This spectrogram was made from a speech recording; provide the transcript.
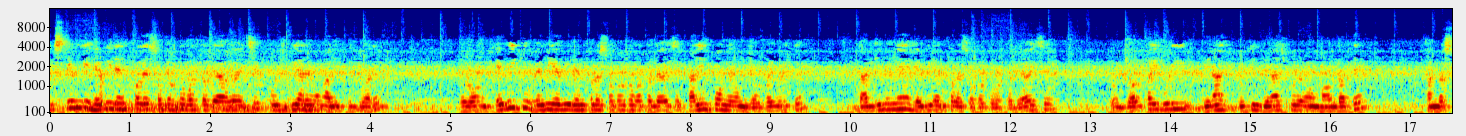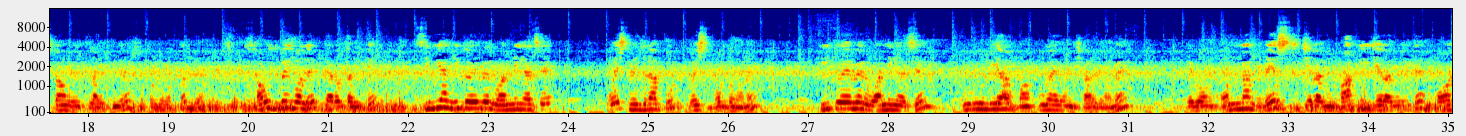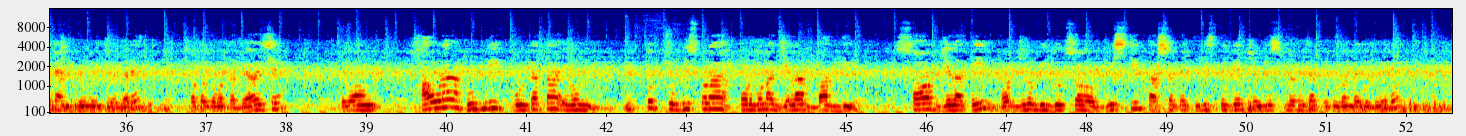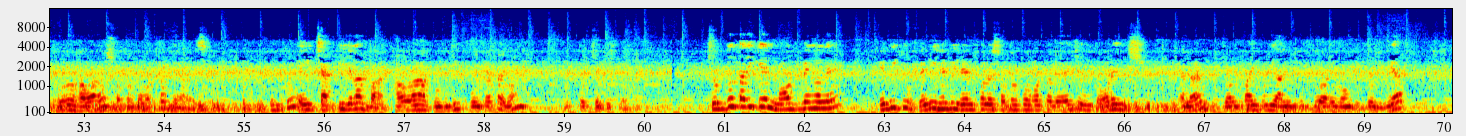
এক্সট্রিমলি হেভি রেনফলের সতর্কবার্তা দেওয়া হয়েছে কোচবিহার এবং আলিপুরদুয়ারে এবং হেভি টু হেভি হেভি রেনফলের সতর্কবার্তা দেওয়া হয়েছে কালিম্পং এবং জলপাইগুড়িতে। দার্জিলিংয়ে হেভি রেনফলের সতর্কবার্তা দেওয়া হয়েছে। এবং জলপাইগুড়ি, দিনাজ, দুটি দিনাজপুর এবং মালদাতে থান্ডারস্টর্ম উইথ লাইটনিংয়ের সতর্কবার্তা দেওয়া হয়েছে। সাউথ বেঙ্গলে তেরো তারিখে সিভিয়ার হিটওয়েভের ওয়ার্নিং আছে। ওয়েস্ট মিদনাপুর ওয়েস্ট বর্ধমানে হিটওয়েভের ওয়ার্নিং আছে। পুরুলিয়া, বাঁকুড়া এবং ঝাড়গ্রামে এবং অন্যান্য রেস্ট জেলাগুলি, বাকি জেলাগুলিতে হট অ্যান্ড হিউমিড ওয়েদারে সতর্কবার্তা দেওয়া হয়েছে। এবং হাওড়া, হুগলি, কলকাতা এবং উত্তর চব্বিশ পরা পরগনা জেলা বাদ দিয়ে সব জেলাতেই বজ্র বিদ্যুৎ সহ বৃষ্টি, তার সাথে তিরিশ থেকে চল্লিশ কিলোমিটার প্রতি ঘন্টায় গতিবেগে ঝোড়ো হাওয়ারও সতর্কবার্তা দেওয়া হয়েছে। কিন্তু এই চারটি জেলা বাদ, হাওড়া, হুগলি, কলকাতা এবং উত্তর চব্বিশ পরগনা। চোদ্দ তারিখে নর্থ বেঙ্গলে হেভি টু ভেরি হেভি রেনফলের সতর্কবার্তা হয়েছে with orange alert Jalpaiguri, Alipurduar এবং কোচবিহার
